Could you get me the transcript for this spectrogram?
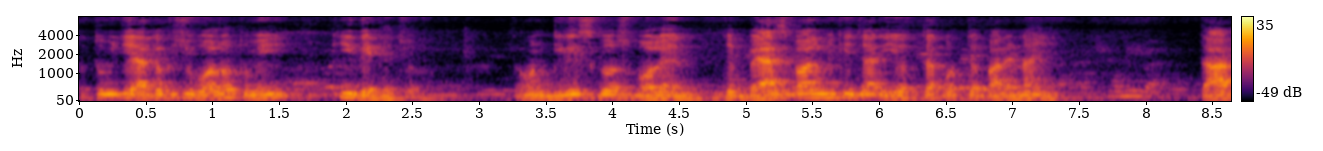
তো তুমি যে এত কিছু বলো, তুমি কি দেখেছ? তখন গিরিশ ঘোষ বলেন যে, ব্যাস বাল্মীকি যার ইয়ত্তা করতে পারে নাই তার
